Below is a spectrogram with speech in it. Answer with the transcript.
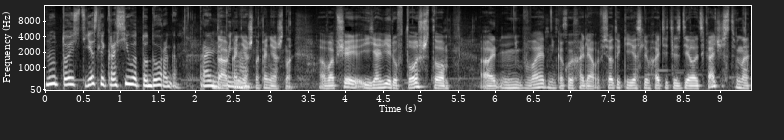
Ну, то есть, если красиво, то дорого, правильно? Да, конечно, конечно. А вообще, я верю в то, что не бывает никакой халявы. Все-таки, если вы хотите сделать качественно,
